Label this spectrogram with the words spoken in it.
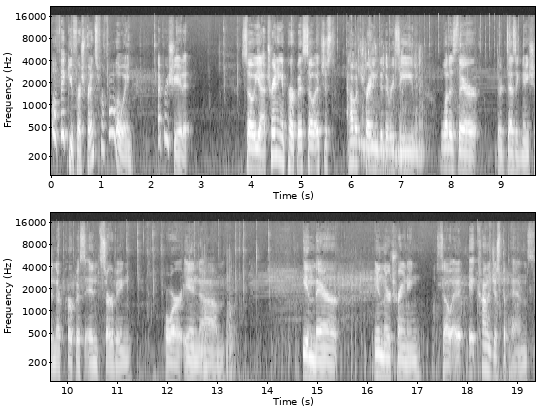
Well, thank you, Fresh Prince, for following. I appreciate it. So yeah, training and purpose. So it's just how much training did they receive? What is their their designation, their purpose in serving, or in um, in their in their training. So it, it kind of just depends.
